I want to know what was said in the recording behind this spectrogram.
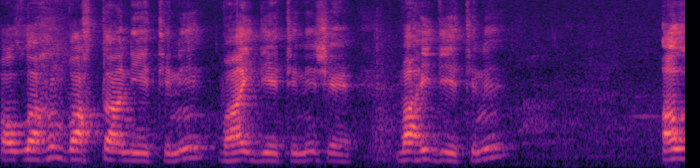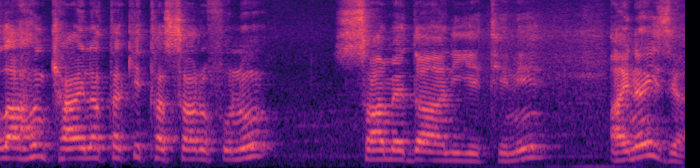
Allah'ın vahdaniyetini, vahidiyetini, şey, vahidiyetini, Allah'ın kainattaki tasarrufunu, samedaniyetini, aynayız ya,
